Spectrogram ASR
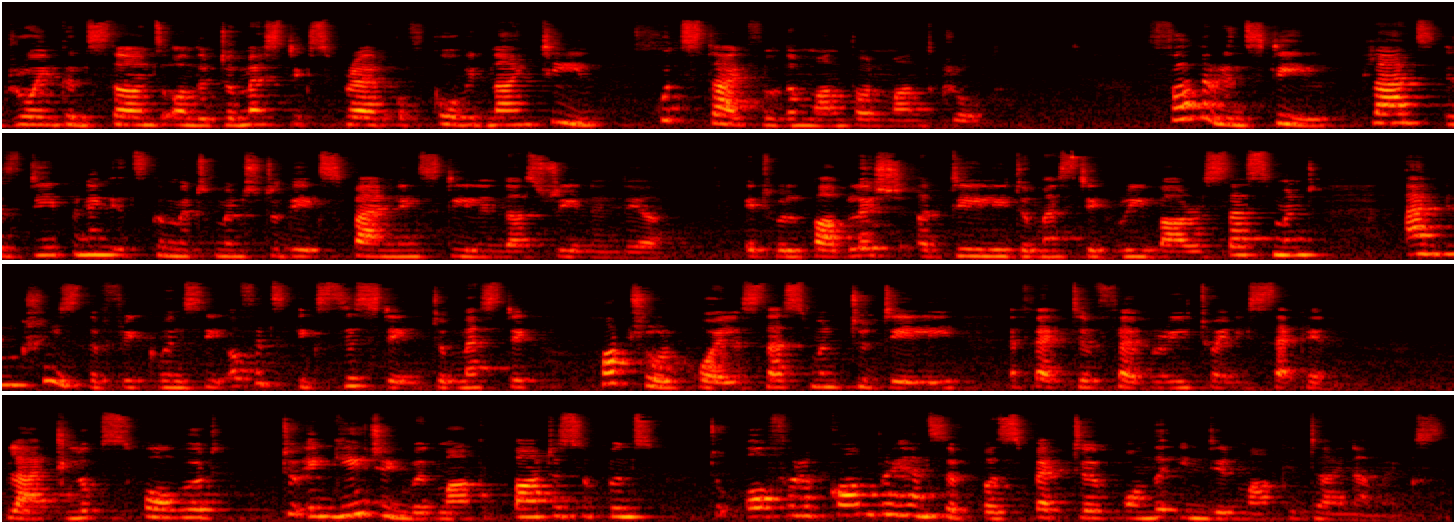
growing concerns on the domestic spread of COVID 19 could stifle the month on month growth. Further in steel, Platts is deepening its commitment to the expanding steel industry in India. It will publish a daily domestic rebar assessment and increase the frequency of its existing domestic hot roll coil assessment to daily effective February 22nd. Platt looks forward to engaging with market participants to offer a comprehensive perspective on the Indian market dynamics.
